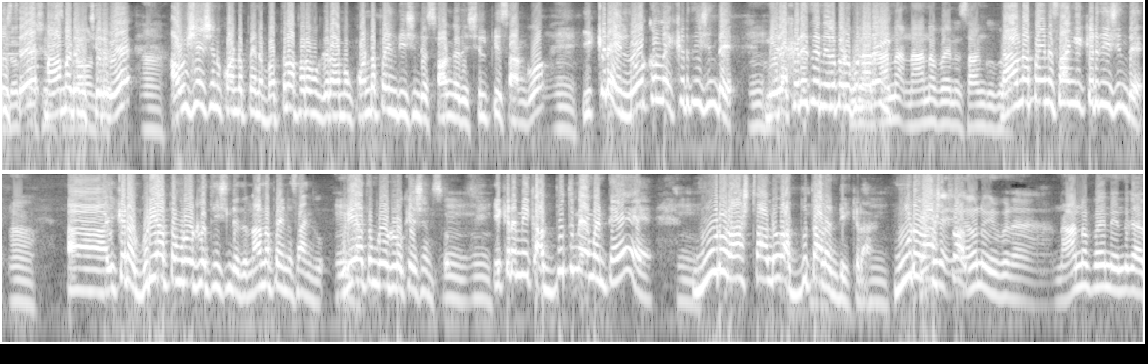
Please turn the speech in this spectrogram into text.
చూస్తే బాగుంటాయి. చెరువే. ఆ. అవిశేషణ కొండపైన బత్తలాపురం గ్రామం కొండపైన తీసిండే సాంగ్ అది శిల్పి సాంగ్. ఇక్కడ ఈ లోకల్లో ఇక్కడ తీసిందే. మీరు ఎక్కడైతే నిలబడుకున్నారో నాన్న పైన సాంగ్ నాన్న పైన సాంగ్ ఇక్కడ తీసిందే. ఇక్కడ గుడియాతం రోడ్లో తీసిండేది నాన్న పైన సాంగ్. గుడియాతం రోడ్ లొకేషన్స్ ఇక్కడ మీకు అద్భుతం ఏమంటే మూడు రాష్ట్రాలు అద్భుతాలండి ఇక్కడ. మూడు రాష్ట్రాలు. అవును ఇప్పుడు నాన్న పైన ఎందుకు ఆ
